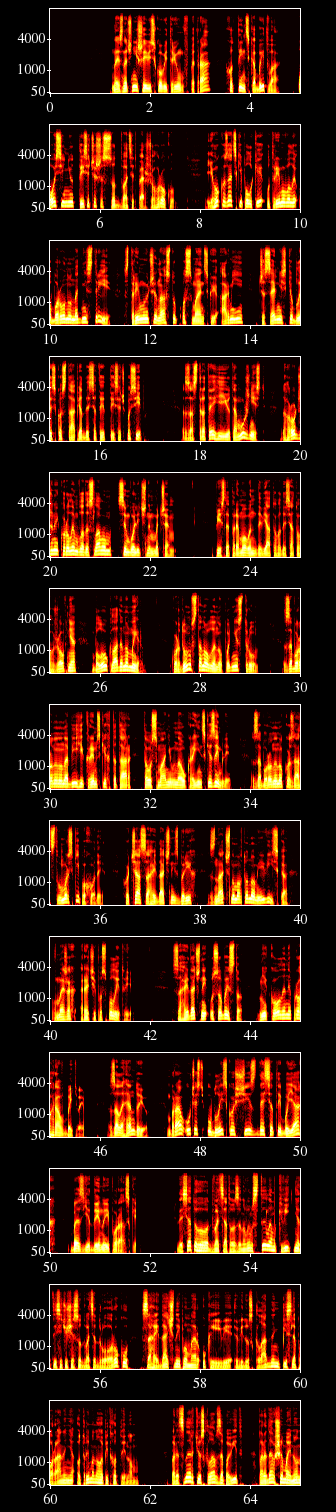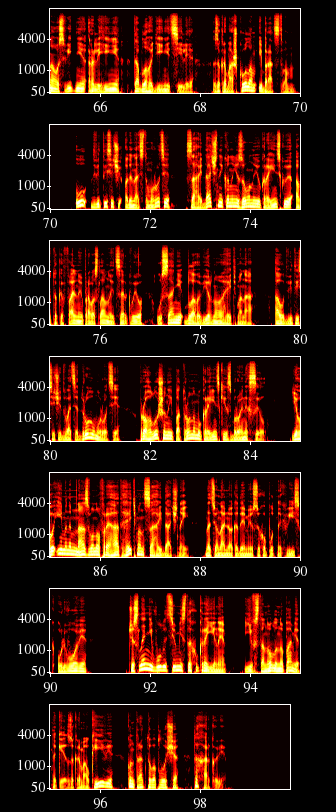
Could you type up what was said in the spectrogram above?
Найзначніший військовий тріумф Петра – Хотинська битва осінню 1621 року. Його козацькі полки утримували оборону на Дністрі, стримуючи наступ османської армії чисельністю близько 150 тисяч осіб. За стратегією та мужність нагороджений королем Владиславом символічним мечем. Після перемовин 9-10 жовтня було укладено мир. Кордон встановлено по Дністру. Заборонено набіги кримських татар та османів на українські землі. Заборонено козацтву морські походи. Хоча Сагайдачний зберіг значну автономію війська в межах Речі Посполитої. Сагайдачний особисто ніколи не програв битви. За легендою, брав участь у близько 60 боях без єдиної поразки. 10-20 за новим стилем квітня 1622 року Сагайдачний помер у Києві від ускладнень після поранення, отриманого підхотином. Перед смертю склав заповіт, передавши майно на освітні, релігійні та благодійні цілі, зокрема школам і братствам. У 2011 році Сагайдачний канонізований Українською автокефальною православною церквою у сані благовірного гетьмана, а у 2022 році проголошений патроном українських збройних сил. Його іменем названо фрегат Гетьман Сагайдачний, Національну академію сухопутних військ у Львові, численні вулиці в містах України. Їй встановлено пам'ятники, зокрема в Києві, Контрактова площа та Харкові.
